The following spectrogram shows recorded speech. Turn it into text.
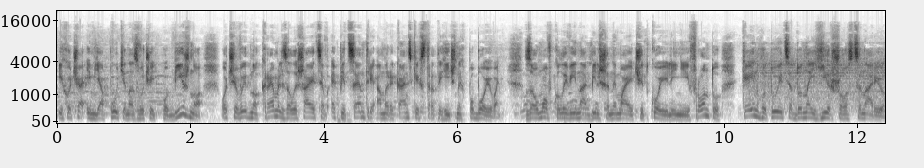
І хоча ім'я Путіна звучить побіжно, очевидно, Кремль залишається в епіцентрі американських стратегічних побоювань. За умов, коли війна більше не має чіткої лінії фронту, Кейн готується до найгіршого сценарію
